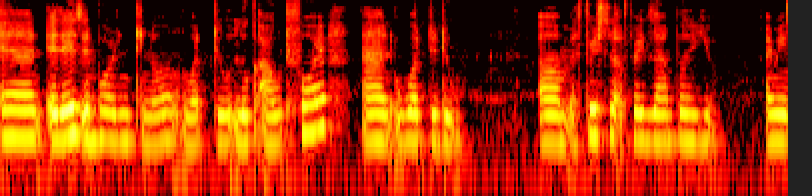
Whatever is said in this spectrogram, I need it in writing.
and it is important to know what to look out for and what to do. Um, first, for example, you, I mean,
